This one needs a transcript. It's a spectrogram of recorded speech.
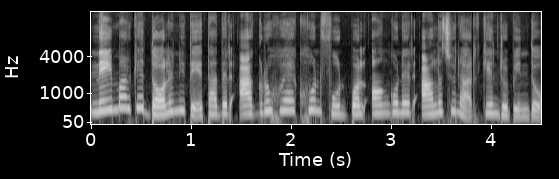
নেইমারকে দলে নিতে তাদের আগ্রহ এখন ফুটবল অঙ্গনের আলোচনার কেন্দ্রবিন্দু।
